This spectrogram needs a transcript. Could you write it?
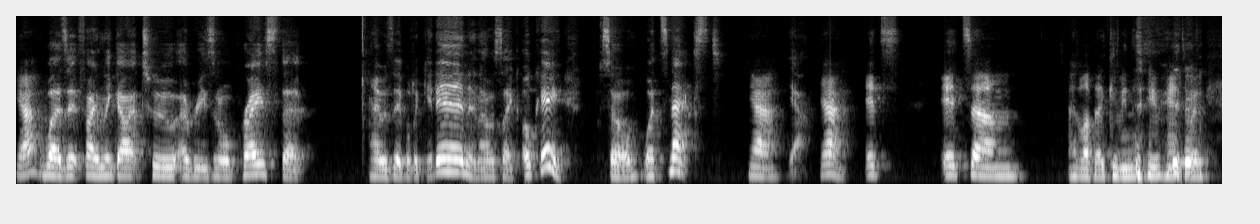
Yeah. was it finally got to a reasonable price that I was able to get in and I was like, okay, so what's next? Yeah. Yeah. Yeah. It's it's um I love that giving the your hands away.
